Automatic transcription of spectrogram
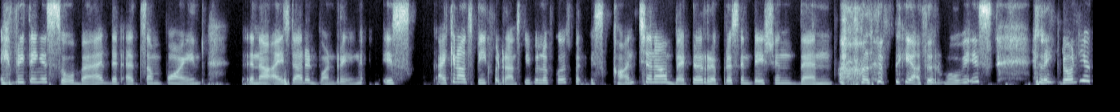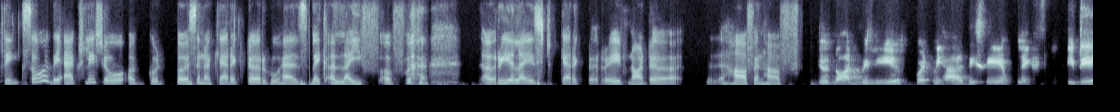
everything is so bad that at some point now I started wondering is I cannot speak for trans people, of course, but is Kanchana better representation than all of the other movies? like, don't you think so? They actually show a good person, a character who has like a life of a realized character, right? Not a half and half. You would not believe, but we had the same like இதே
